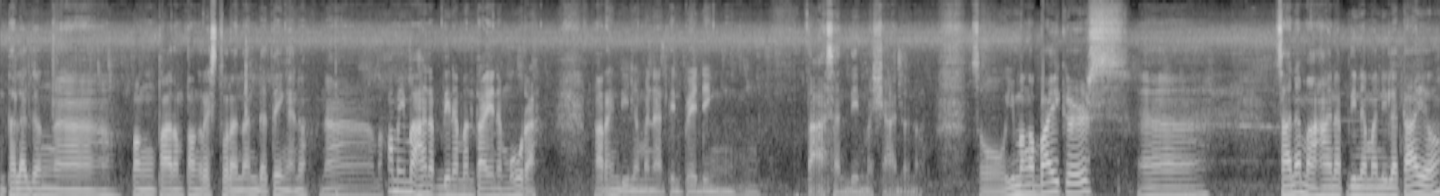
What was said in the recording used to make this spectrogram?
Yung talagang ah, pang parang pang restaurant ang dating ano. Na baka may mahanap din naman tayo na mura para hindi naman natin pwedeng taasan din masyado no. So yung mga bikers ah, sana mahanap din naman nila tayo.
